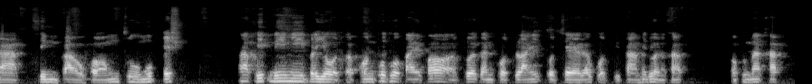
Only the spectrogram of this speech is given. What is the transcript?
จากซิมเก่าของ True Move H ถ้าคลิปนี้มีประโยชน์กับคนทั่วไปก็ช่วยกันกดไลค์ กดแชร์แล้วกดติดตามให้ด้วยนะครับ ขอบคุณมากครับ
